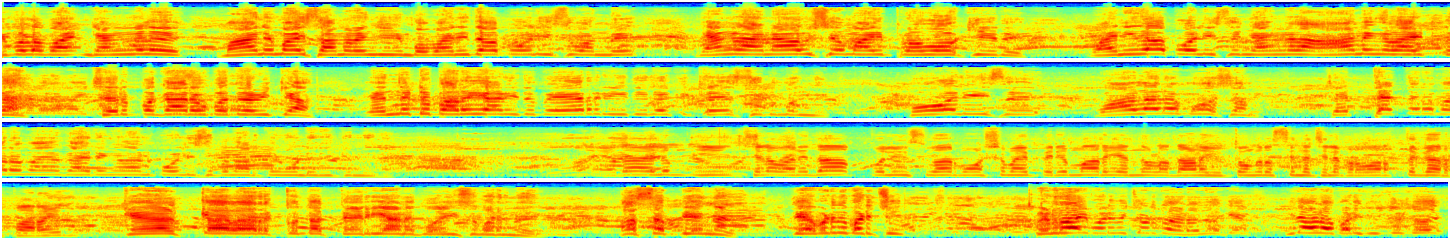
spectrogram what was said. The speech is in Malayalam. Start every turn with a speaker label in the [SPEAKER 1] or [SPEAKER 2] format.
[SPEAKER 1] ഇവിടെ ഞങ്ങൾ ഞങ്ങൾ മാന്യമായി സമരം ചെയ്യുമ്പോൾ വനിതാ പോലീസ് വന്ന് ഞങ്ങൾ അനാവശ്യമായി പ്രവോക്ക് ചെയ്ത്. വനിതാ പോലീസ് ഞങ്ങൾ ആണുങ്ങളായിട്ടുള്ള ചെറുപ്പക്കാരെ ഉപദ്രവിക്കുക എന്നിട്ട് പറയുകയാണ് ഇത് വേറെ രീതിയിലേക്ക് കേസ് ഇടുമെന്ന്. പോലീസ് വളരെ മോശം ചെറ്റത്തരപരമായ കാര്യങ്ങളാണ് പോലീസ് ഇപ്പോൾ നടത്തിക്കൊണ്ടിരിക്കുന്നത്.
[SPEAKER 2] ഏതായാലും ഈ ചില വനിതാ പോലീസുകാർ മോശമായി പെരുമാറി എന്നുള്ളതാണ് യൂത്ത് കോൺഗ്രസിന്റെ ചില പ്രവർത്തകർ പറയുന്നത്.
[SPEAKER 3] കേൾക്കാൻ അറക്കുന്ന തെറിയാണ് പോലീസ് പറഞ്ഞത്. അസഭ്യങ്ങൾ. എവിടെ നിന്ന് പഠിച്ചു? പിണറായി പഠിപ്പിച്ചെടുത്താണ് ഇതൊക്കെ ഇതാണോ പഠിപ്പിച്ചത്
